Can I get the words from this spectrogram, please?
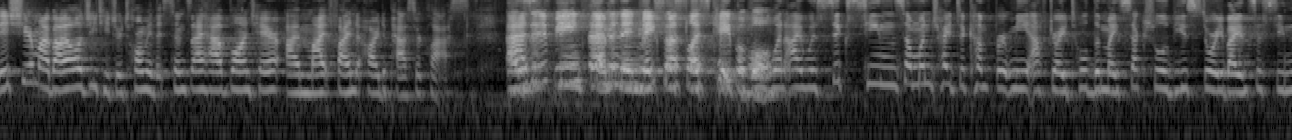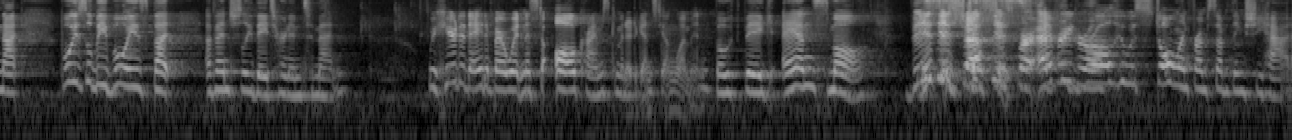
This year, my biology teacher told me that since I have blonde hair, I might find it hard to pass her class. As if being feminine makes us less capable. When I was 16, someone tried to comfort me after I told them my sexual abuse story by insisting that boys will be boys, but eventually they turn into men, We're here today to bear witness to all crimes committed against young women. both big and small. This, is justice for every girl, who was stolen from something she had.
